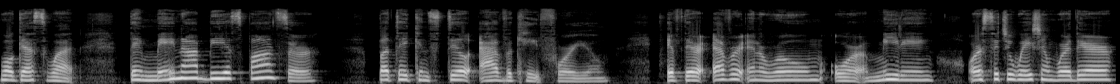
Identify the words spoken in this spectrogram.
Well, guess what? They may not be a sponsor, but they can still advocate for you. If they're ever in a room or a meeting or a situation where they're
